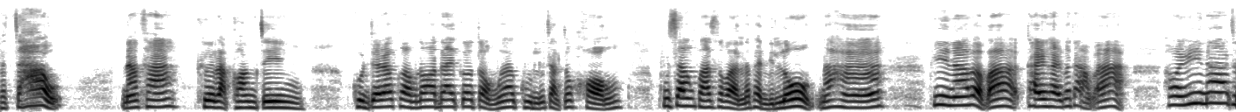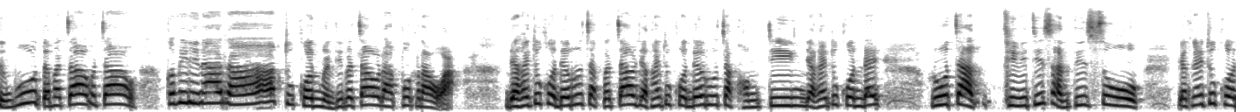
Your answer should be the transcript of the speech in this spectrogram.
พระเจ้า นะคะ คือหลักความจริง คุณจะได้ความรอดได้ก็ต่อเมื่อคุณรู้จักเจ้าของผู้สร้างฟ้าสวรรค์และแผ่นดินโลกนะคะพี่นะแบบว่าใครใครก็ถามว่าทำไมพี่นาถึงพูดแต่พระเจ้าพระเจ้า ก็พี่ดีน่ารัก ทุกคนเหมือนที่พระเจ้ารักพวกเราอะ อยากให้ทุกคนได้รู้จักพระเจ้า อยากให้ทุกคนได้รู้จักของจริง อยากให้ทุกคนได้รู้จักชีวิตที่สันติสุข อยากให้ทุกคน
